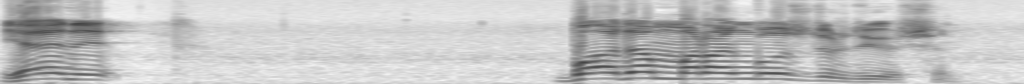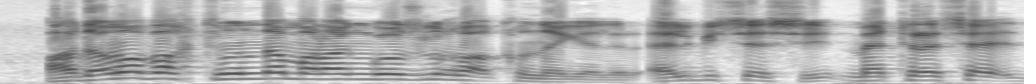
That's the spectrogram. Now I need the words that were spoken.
Yani bu adam marangozdur diyorsun. Adama baktığında marangozluk aklına gelir. Elbisesi, metrese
